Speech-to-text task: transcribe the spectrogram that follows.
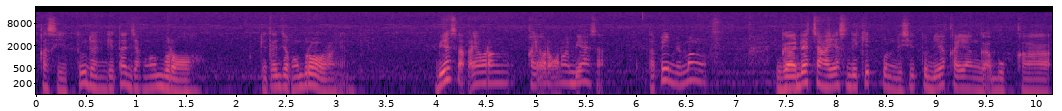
ke situ dan kita ajak ngobrol. Kita ajak ngobrol orangnya. Biasa kayak orang kayak orang-orang biasa. Tapi memang nggak ada cahaya sedikit pun di situ. Dia kayak nggak buka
